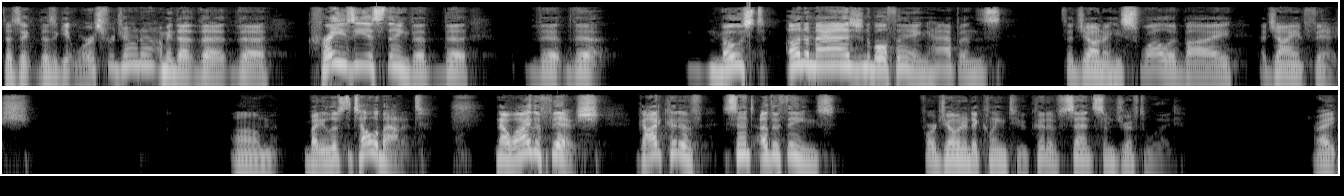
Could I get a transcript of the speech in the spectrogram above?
does it, does it get worse for Jonah? I mean, the, the, the craziest thing, the, the, the, the most unimaginable thing happens to Jonah. He's swallowed by a giant fish. Um, but he lives to tell about it. Now, why the fish? God could have sent other things for Jonah to cling to, could have sent some driftwood. Right?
